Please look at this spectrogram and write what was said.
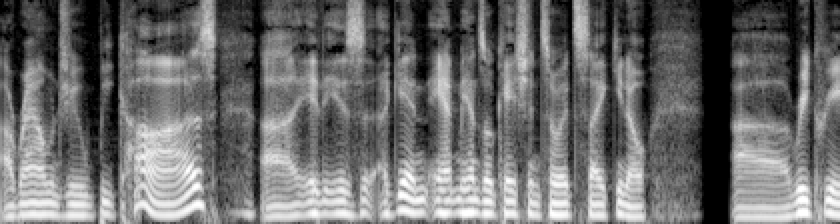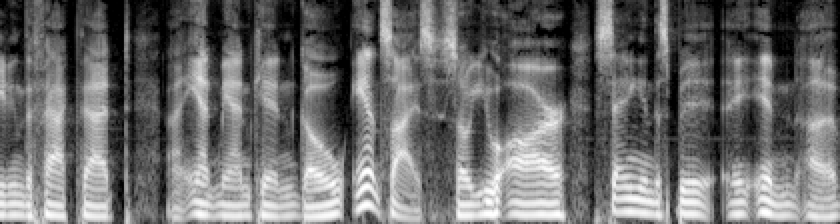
around you because uh, it is, again, Ant Man's location. So it's like, you know, uh, recreating the fact that uh, Ant Man can go ant size. So you are standing in this bit in a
